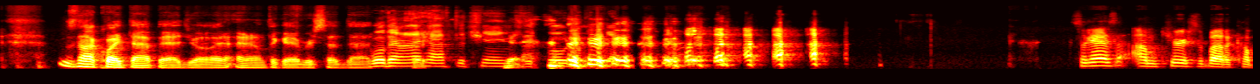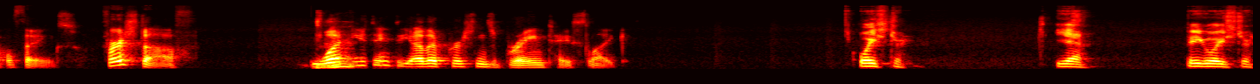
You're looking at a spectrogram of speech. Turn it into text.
it was not quite that bad, Joe. I, I, don't think I ever said that. Well, then but... I have to change yeah. the code. So, guys, I'm curious about a couple things. First off, what do you think the other person's brain tastes like? Oyster. Yeah, big oyster.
